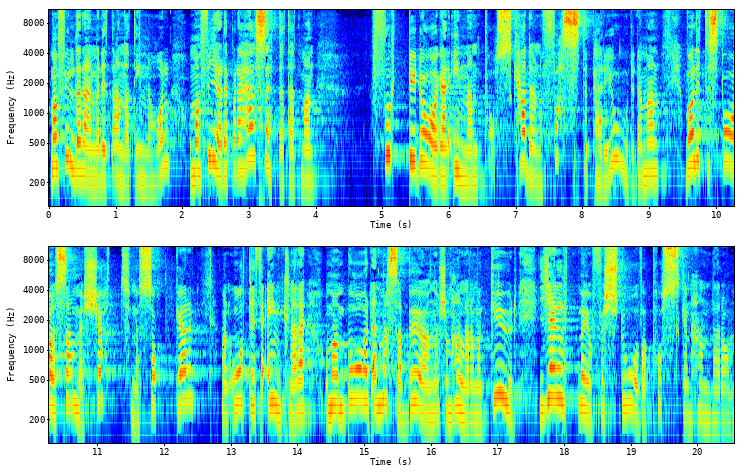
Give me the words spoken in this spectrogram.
man fyllde den med lite annat innehåll. Och man firade på det här sättet att man 40 dagar innan påsk hade en fasteperiod där man var lite sparsam med kött, med socker, man åt lite enklare och man bad en massa böner som handlade om att Gud, hjälp mig att förstå vad påsken handlar om.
